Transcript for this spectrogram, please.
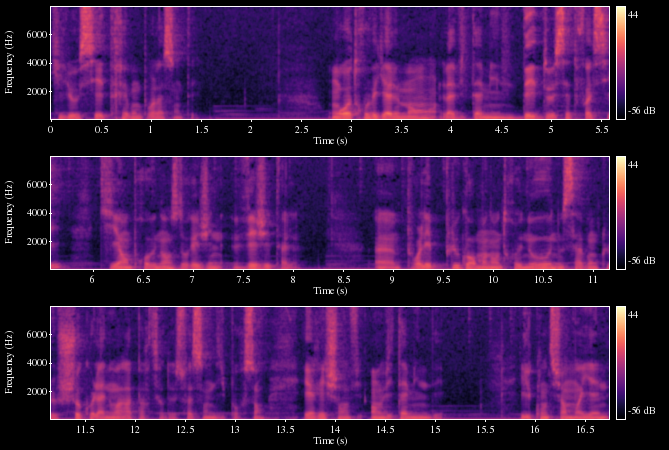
qui lui aussi est très bon pour la santé. On retrouve également la vitamine D2 cette fois-ci, qui est en provenance d'origine végétale. Euh, pour les plus gourmands d'entre nous, nous savons que le chocolat noir à partir de 70% est riche en vitamine D. Il contient en moyenne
